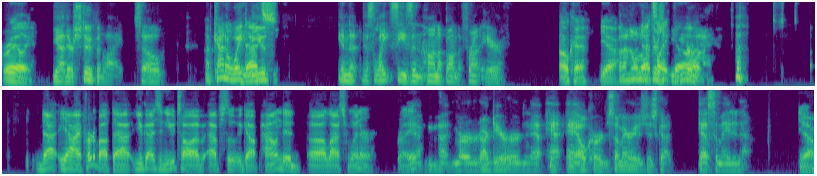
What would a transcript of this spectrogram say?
Really? Yeah, they're stupid light. So I'm kind of waiting to use in the, this late season hunt up on the front here, okay. Yeah. but I don't know if there's like any uh left. that yeah, I've heard about that. You guys in Utah have absolutely got pounded uh last winter, right? Yeah, we got murdered. Our deer herd and, and elk herd in some areas just got decimated. Yeah.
